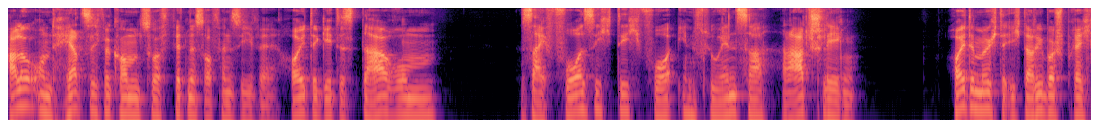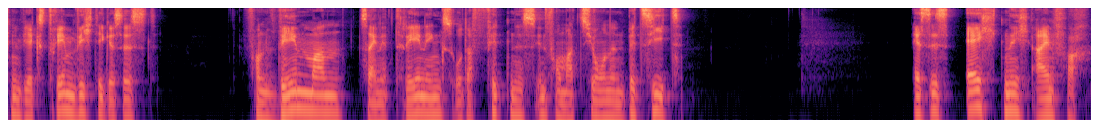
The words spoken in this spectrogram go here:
Hallo und herzlich willkommen zur Fitnessoffensive. Heute geht es darum, sei vorsichtig vor Influencer-Ratschlägen. Heute möchte ich darüber sprechen, wie extrem wichtig es ist, von wem man seine Trainings- oder Fitnessinformationen bezieht. Es ist echt nicht einfach.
